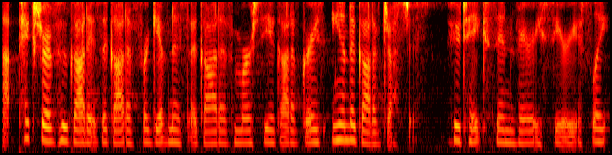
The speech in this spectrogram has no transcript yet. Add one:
uh, picture of who God is a God of forgiveness, a God of mercy, a God of grace, and a God of justice who takes sin very seriously.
